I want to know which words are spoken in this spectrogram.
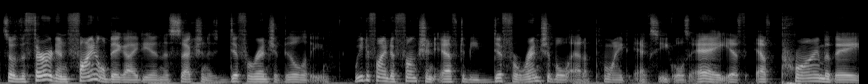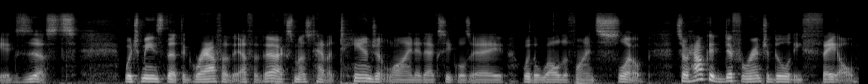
So the third and final big idea in this section is differentiability. We defined a function f to be differentiable at a point x equals a if f prime of a exists, which means that the graph of f of x must have a tangent line at x equals a with a well-defined slope. So how could differentiability fail?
